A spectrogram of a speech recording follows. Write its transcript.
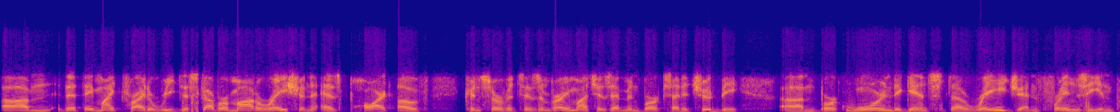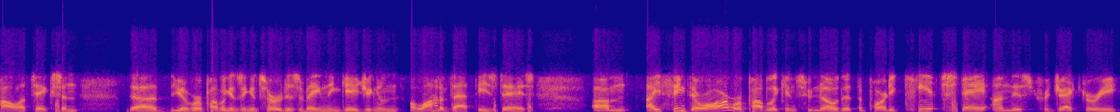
Um, that they might try to rediscover moderation as part of conservatism, very much as Edmund Burke said it should be. Um, Burke warned against uh, rage and frenzy in politics, and uh, you know, Republicans and conservatives have been engaging in a lot of that these days. Um, I think there are Republicans who know that the party can't stay on this trajectory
